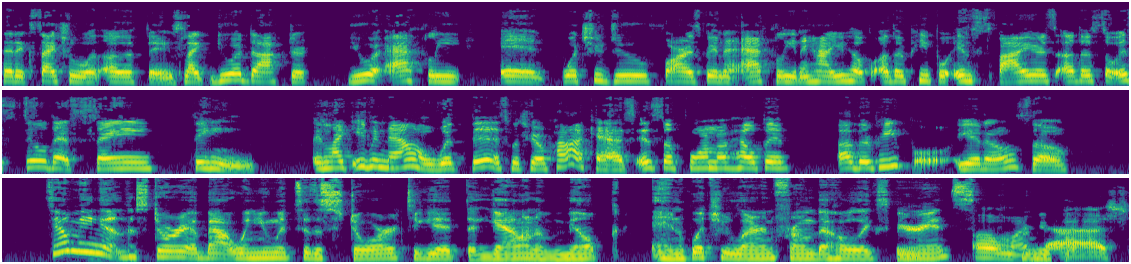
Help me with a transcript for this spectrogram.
that excites you with other things? Like you're a doctor, you're an athlete, and what you do far as being an athlete and how you help other people inspires others. So it's still that same thing. And like even now with this, with your podcast, it's a form of helping other people, you know? So tell me the story about when you went to the store to get the gallon of milk and what you learned from the whole experience. Oh my gosh.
